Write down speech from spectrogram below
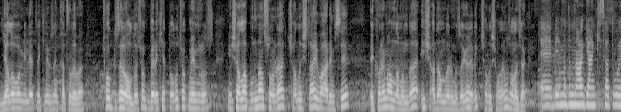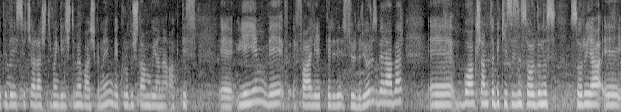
Yalova Milletvekilimizin katılımı çok güzel oldu, çok bereketli oldu, çok memnunuz. İnşallah bundan sonra çalıştay varimsi ekonomi anlamında iş adamlarımıza yönelik çalışmalarımız olacak. Ee, Benim adım Nagihan Kisat, UET'de İsviçre Araştırma Geliştirme Başkanıyım ve kuruluştan bu yana aktif e, üyeyim ve f- faaliyetleri de sürdürüyoruz beraber. Ee, Bu akşam tabii ki sizin sorduğunuz soruya e,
